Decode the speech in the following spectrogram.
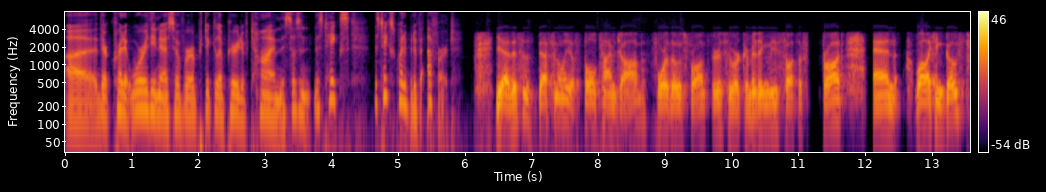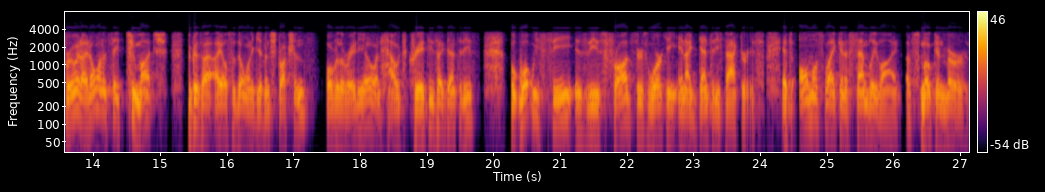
uh, their credit worthiness over a particular period of time. This doesn't. This takes. This takes quite a bit of effort. Yeah, this is definitely a full time job for those fraudsters who are committing these sorts of fraud. And while I can go through it, I don't want to say too much because I, I also don't want to give instructions over the radio and how to create these identities. But what we see is these fraudsters working in identity factories. It's almost like an assembly line of smoke and mirrors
